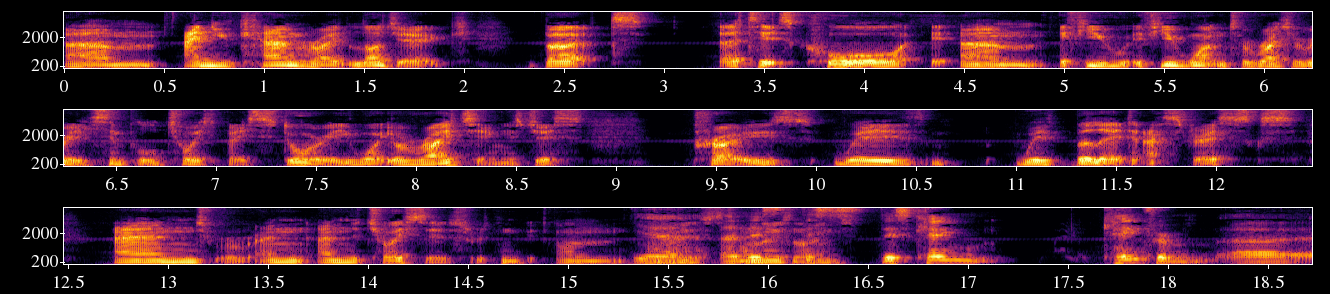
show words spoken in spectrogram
um, and you can write logic, but at its core, um, if you if you want to write a really simple choice based story, what you're writing is just prose with with bullet asterisks and and and the choices written on yeah. on those, and on this, this this came came from uh,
